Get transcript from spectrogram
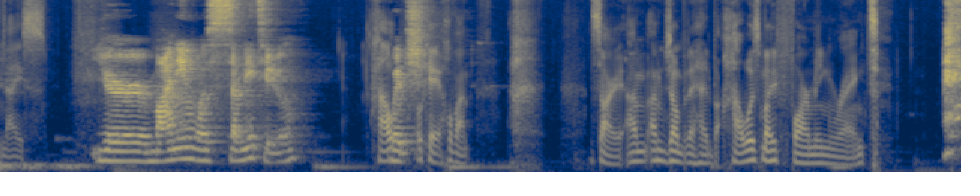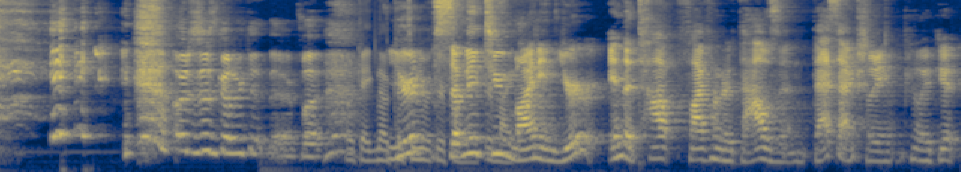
Nice. your mining was 72. How? Which- Okay, hold on. Sorry, I'm I'm jumping ahead, but how was my farming ranked? I was just gonna get there, but Okay, no, continue you're with your 72 Your mining. You're in the top 500,000. That's actually really good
